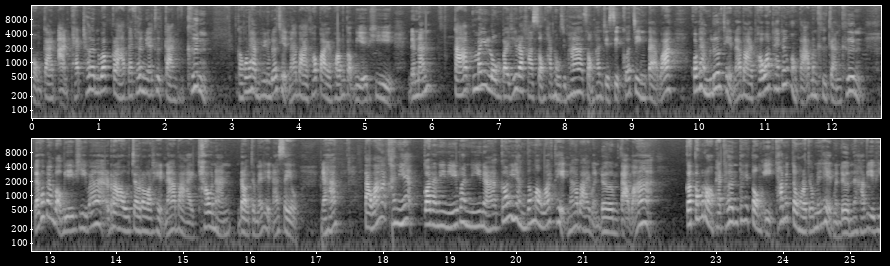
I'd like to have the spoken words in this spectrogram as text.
ของการอ่านแพทเทิร์นว่ากราฟแพทเทิร์นนี้คือการขึ้น กับโค้ดแพมพิมพ์เลือกเฉดหน้าบายเข้าไปพร้อมกับ VAP ดังนั้นกราฟไม่ลงไปที่ราคา 2,065 2,070 ก็จริง แต่ว่าโค้ดแพมเลือกเทรดหน้าบาย เพราะว่าแพทเทิร์นของกราฟมันคือการขึ้น แล้วโค้ดแพมบอก B A P ว่าเราจะรอเทรดหน้าบาย เท่านั้น เราจะไม่เทรดหน้าเซลล์นะคะ แต่ว่าครั้นี้กรณีนี้วันนี้นะ ก็ยังต้องมาว่าเทรดหน้าบายเหมือนเดิม แต่ว่า ก็ต้องรอแพทเทิร์นให้ตรงอีก ถ้าไม่ตรงเราจะไม่เทรดเหมือนเดิมนะคะ VIP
